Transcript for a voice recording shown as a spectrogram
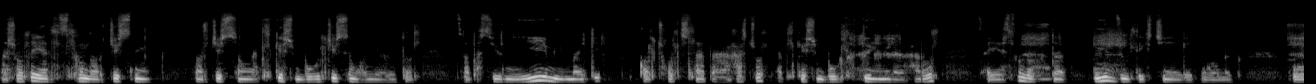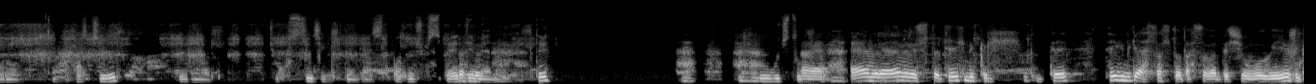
маш олон ярилцлаганд орж ирсний орж ирсэн аппликейшн бүгэлж ирсэн хүний хувьд бол за бас ер нь ийм юм аяг голж хулчлаад анхаарчвал аппликейшн бүглэхдээ энийг анхаарвал за ярилцлаганд орохдоо ийм зүйлийг чи ингээд нөгөө нэг өөрөө анхаарч ивэл ер нь бол хүссэн чиглэлд ингээд ажил боломж бас байд юм байна гэх тээ юу гэж зүг амар амар өстө техникл те техникийн асуултууд асуугаад байна шүү. Мөг ер нь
